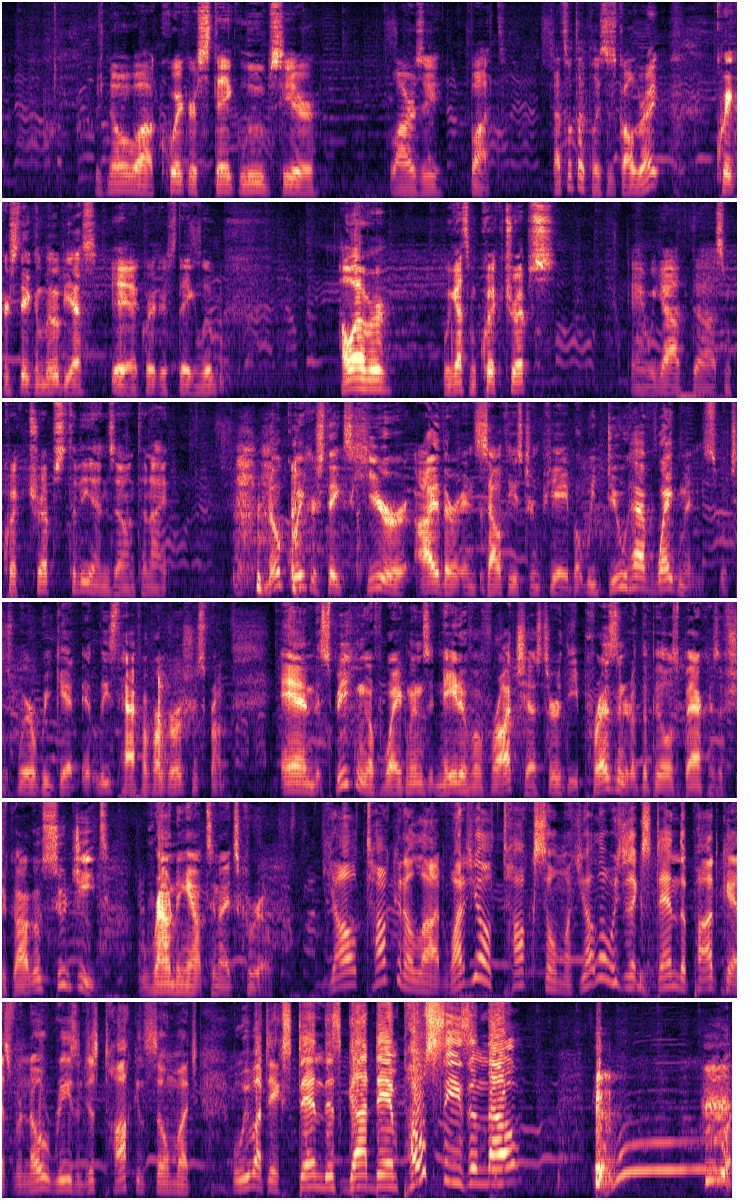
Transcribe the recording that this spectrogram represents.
There's no uh, quicker steak lubes here, Larsy, but that's what that place is called, right? Quaker Steak and Lube, yes. Yeah, yeah, quicker steak and lube. However, we got some Kwik Trips, and we got uh, some quick trips to the end zone tonight. No Quaker Steaks here either in southeastern PA, but we do have Wegmans, which is where we get at least half of our groceries from. And speaking of Wegmans, native of Rochester, the president of the Bills backers of Chicago, Sujit, rounding out tonight's crew. Y'all talking a lot. Why did y'all talk so much? Y'all always just extend the podcast for no reason, just talking so much. we about to extend this goddamn postseason, though.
